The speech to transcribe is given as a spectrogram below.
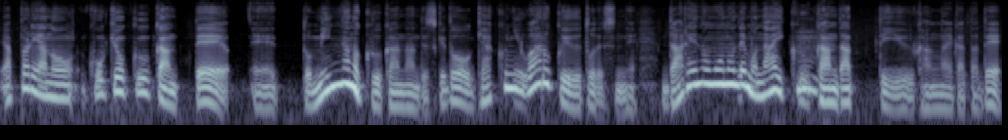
やっぱりあの公共空間って、えーっとみんなの空間なんですけど逆に悪く言うとですね誰のものでもない空間だっていう考え方で、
